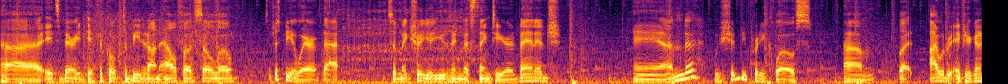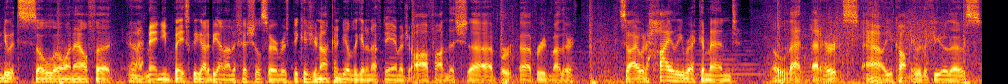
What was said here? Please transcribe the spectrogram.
uh, it's very difficult to beat it on alpha solo, so just be aware of that. So make sure you're using this thing to your advantage. And we should be pretty close. Um, but I would, if you're going to do it solo on alpha, oh man, you basically got to be on unofficial servers because you're not going to be able to get enough damage off on this uh, uh, brood mother. So I would highly recommend. Oh, that that hurts. Ow, you caught me with a few of those.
